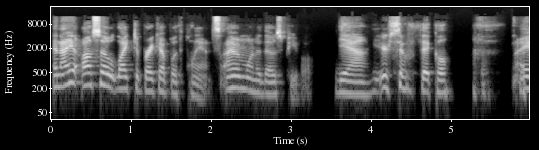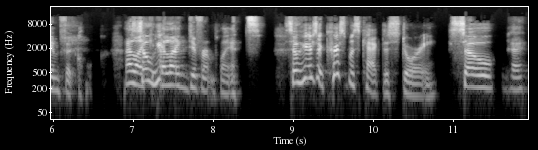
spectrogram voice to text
and I also like to break up with plants. I am one of those people. Yeah. You're so fickle. I am fickle. I like, so here, I like different plants. So here's a Christmas cactus story. So, okay.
